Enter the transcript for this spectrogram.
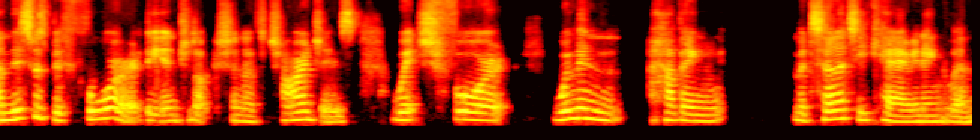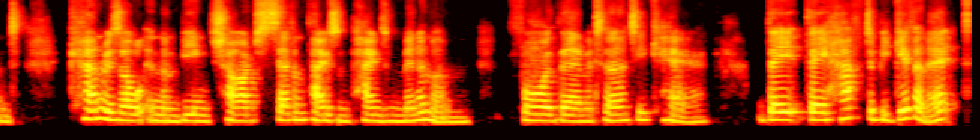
and this was before the introduction of charges which for women having maternity care in England can result in them being charged £7,000 minimum for their maternity care. They, they have to be given it,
